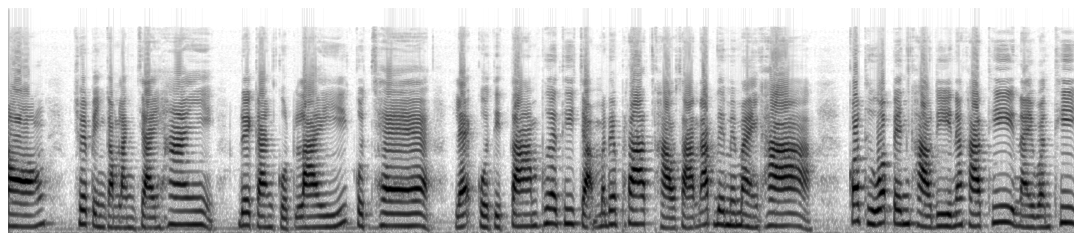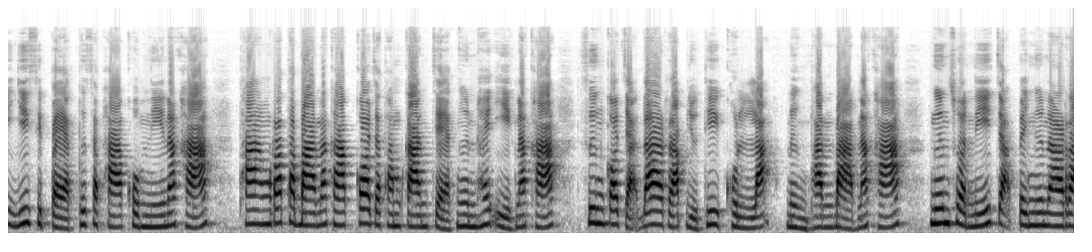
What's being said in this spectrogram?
น้อง ช่วยเป็นกำลังใจให้ ด้วยการกดไลค์ กดแชร์ และกดติดตามเพื่อที่จะไม่ได้พลาดข่าวสารอัปเดตใหม่ๆค่ะ ก็ถือว่าเป็นข่าวดีนะคะที่ในวันที่ 28 พฤษภาคมนี้นะคะ ทางรัฐบาลนะคะก็จะทำการแจกเงินให้อีกนะคะ ซึ่งก็จะได้รับอยู่ที่คนละ 1,000 บาทนะคะ เงินส่วนนี้จะเป็นเงินอะไร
